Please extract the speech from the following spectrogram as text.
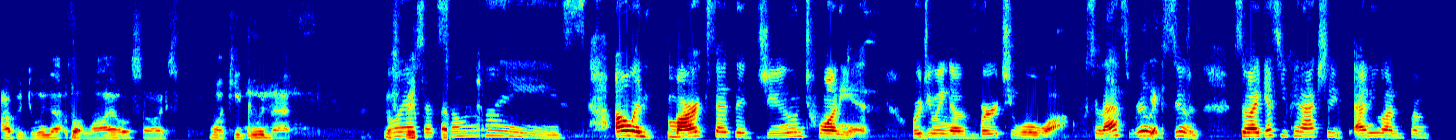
I've been doing that for a while. So I just want to keep doing that. Oh It's been- that's so nice. Oh, and Mark said that June 20th, we're doing a virtual walk. So that's really Yeah. soon. So I guess you can actually, anyone from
